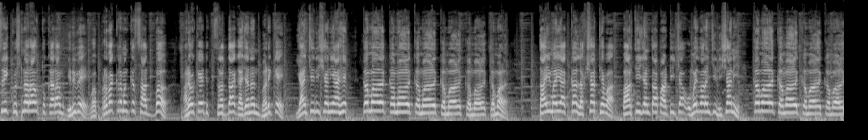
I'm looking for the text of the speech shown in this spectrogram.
श्री कृष्णराव तुकाराम इरवे व प्रभाग क्रमांक सात ब ॲडव्होकेट श्रद्धा गजानन भडके यांची निशाणी आहे. कमळ कमळ कमळ कमळ कमळ कमळ. ताईमाई अक्का लक्षात ठेवा. भारतीय जनता पार्टीच्या उमेदवारांची निशाणी कमळ कमळ कमळ कमळ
